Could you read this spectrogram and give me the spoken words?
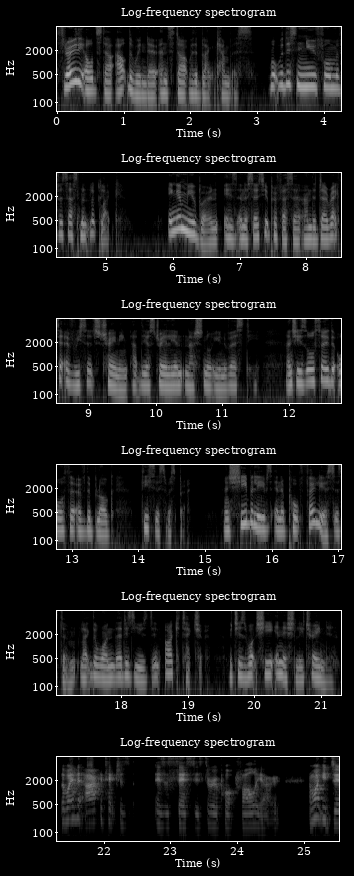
Throw the old style out the window and start with a blank canvas. What would this new form of assessment look like? Inger Mewburn is an associate professor and the director of research training at the Australian National University, and she's also the author of the blog Thesis Whisperer. And she believes in a portfolio system like the one that is used in architecture, which is what she initially trained in. The way that architecture is assessed is through a portfolio. And what you do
